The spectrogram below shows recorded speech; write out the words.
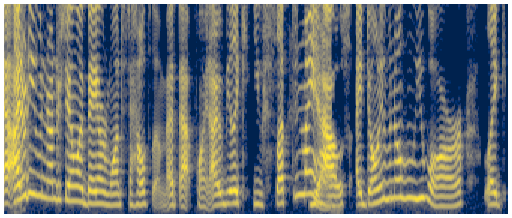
i don't even understand why Beorn wants to help them at that point. I would be like you slept in my yeah. house. I don't even know who you are. Like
